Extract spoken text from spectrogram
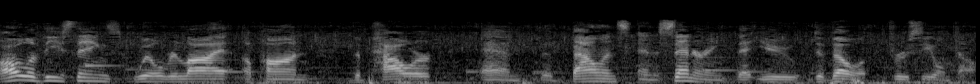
All of these things will rely upon the power and the balance and the centering that you develop through Seolam Tao.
